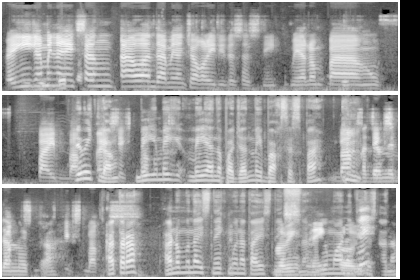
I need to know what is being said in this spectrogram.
Pahingi kami ng isang tao, ang dami ng chocolate dito sa snake. Meron pang 5 box, Hey, wait lang. 6 May, box. may, may ano pa dyan? May boxes pa? box, six Madami-dami box, pa. six box. Ah, tara. Ano muna? Snake muna tayo. Snake muna. Yung mga nandito sana.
